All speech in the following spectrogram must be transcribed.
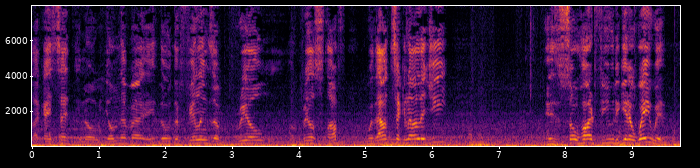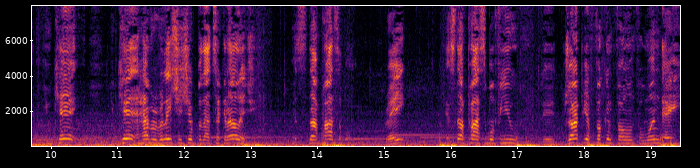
like I said, you know, you'll never. Though the feelings of real, real stuff without technology is so hard for you to get away with. You can't you can't have a relationship without technology. It's not possible, right? It's not possible for you to drop your fucking phone for one day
